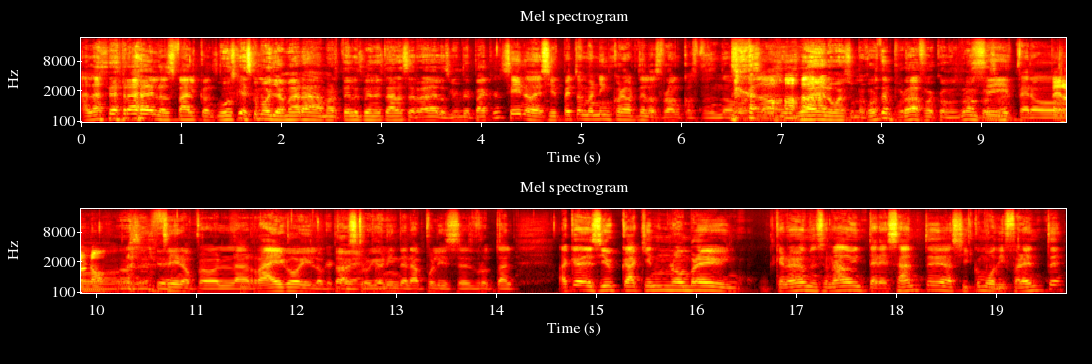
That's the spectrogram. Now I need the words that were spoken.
a la cerrada de los Falcons. Busca- Es como llamar a Martellus Bennett a la cerrada de los Green Bay Packers. Sí, no, decir Peyton Manning quarterback de los Broncos, pues no. o sea, No. Bueno, bueno, su mejor temporada fue con los Broncos. Sí, ¿eh? pero. Pero no. Sí, no, pero el arraigo y lo que Está construyó en. Indianapolis es brutal. Hay que decir que aquí en un nombre que no habíamos mencionado, interesante, así como diferente.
